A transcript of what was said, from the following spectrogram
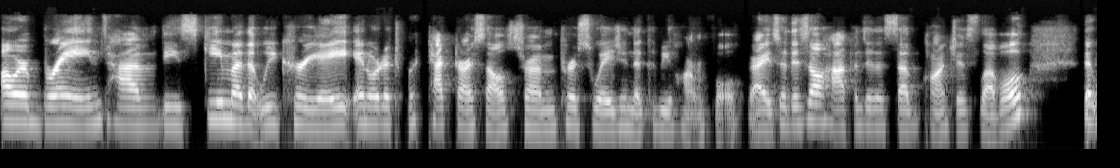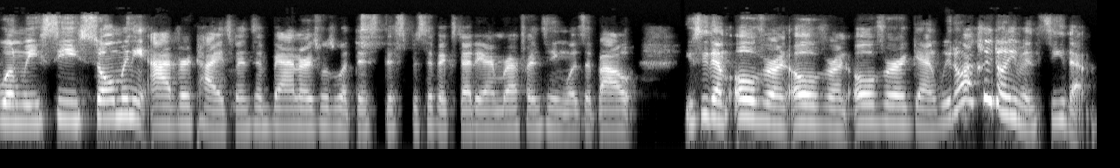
our brains have these schema that we create in order to protect ourselves from persuasion that could be harmful. Right. So this all happens at a subconscious level that when we see so many advertisements and banners was what this this specific study I'm referencing was about. You see them over and over and over again. We don't actually don't even see them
